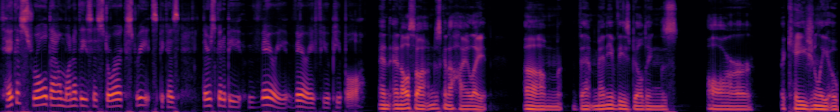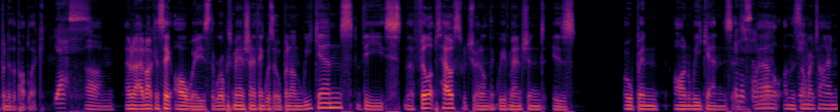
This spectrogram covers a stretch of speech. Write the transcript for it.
take a stroll down one of these historic streets because there's going to be very, very few people. And and also, I'm just going to highlight um, that many of these buildings are occasionally open to the public. Yes. Um, and I'm not going to say always. The Ropes Mansion, I think, was open on weekends. The the Phillips House, which I don't think we've mentioned, is open on weekends In the as well on the yeah. summertime.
